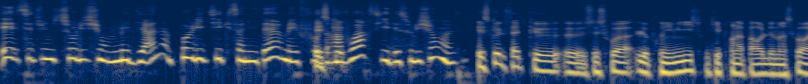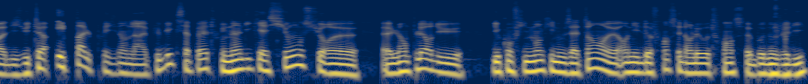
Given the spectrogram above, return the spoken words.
Et c'est une solution médiane, politique, sanitaire, mais il faudra voir s'il y a des solutions. Est-ce que le fait que ce soit le Premier ministre qui prend la parole demain soir à 18h et pas le président de la République, ça peut être une indication sur euh, euh, l'ampleur du, confinement qui nous attend euh, en Ile-de-France et dans les Hauts-de-France, Bono jeudi?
